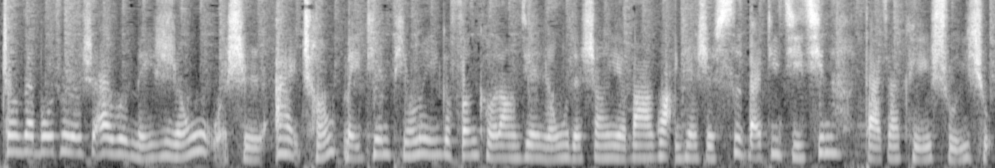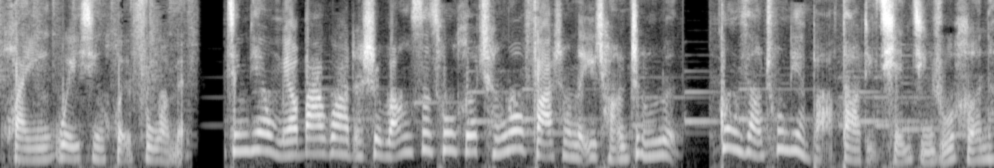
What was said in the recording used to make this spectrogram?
正在播出的是《爱问每日人物》，我是爱成，每天评论一个风口浪尖人物的商业八卦。今天是四百第几期呢？大家可以数一数，欢迎微信回复我们。今天我们要八卦的是王思聪和陈欧发生的一场争论。共享充电宝到底前景如何呢？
